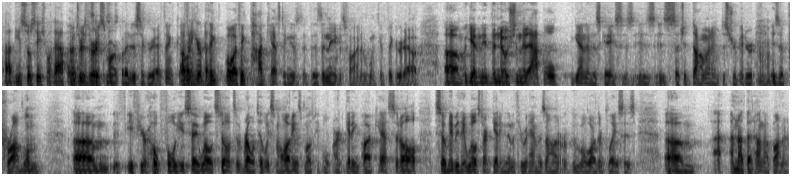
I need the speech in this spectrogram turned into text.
uh, the association with Apple. Hunter is very smart, but I disagree. I think I wanna hear about I think well, I think podcasting is as a name is fine. Everyone can figure it out. Um, again, the, the notion that Apple, again in this case, is is, is such a dominant distributor Mm-hmm. is a problem. Um, if, if you're hopeful, you say, well, it's still it's a relatively small audience. Most people aren't getting podcasts at all, so maybe they will start getting them through Amazon or Google or other places. Um, I, I'm not that hung up on it.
